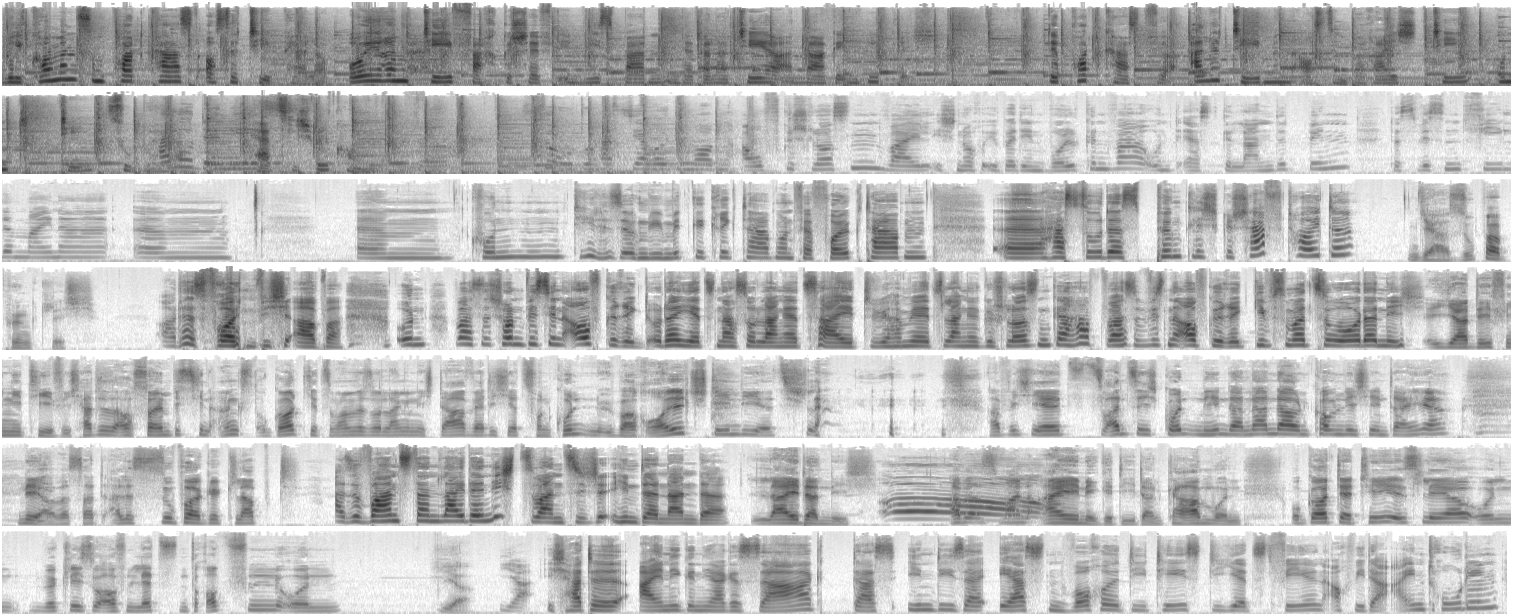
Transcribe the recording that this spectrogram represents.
Willkommen zum Podcast aus der Teeperle, eurem Teefachgeschäft in Wiesbaden in der Galatea-Anlage in Biebrich. Der Podcast für alle Themen aus dem Bereich Tee und Teezubehör. Herzlich willkommen. So, du hast ja heute Morgen aufgeschlossen, weil ich noch über den Wolken war und erst gelandet bin. Das wissen viele meiner ähm, ähm, Kunden, die das irgendwie mitgekriegt haben und verfolgt haben. Äh, hast du das pünktlich geschafft heute? Ja, super pünktlich. Oh, das freut mich aber. Und warst du schon ein bisschen aufgeregt, oder jetzt nach so langer Zeit? Wir haben ja jetzt lange geschlossen gehabt. Warst du ein bisschen aufgeregt? Gib's mal zu, oder nicht? Ja, definitiv. Ich hatte auch so ein bisschen Angst, oh Gott, jetzt waren wir so lange nicht da, werde ich jetzt von Kunden überrollt? Stehen die jetzt Schlange? Habe ich jetzt 20 Kunden hintereinander und komme nicht hinterher? Nee, aber es hat alles super geklappt. Also waren es dann leider nicht 20 hintereinander? Leider nicht. Oh. Aber es waren einige, die dann kamen und oh Gott, der Tee ist leer und wirklich so auf den letzten Tropfen und ja. Ja, ich hatte einigen ja gesagt, dass in dieser ersten Woche die Tees, die jetzt fehlen, auch wieder eintrudeln.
